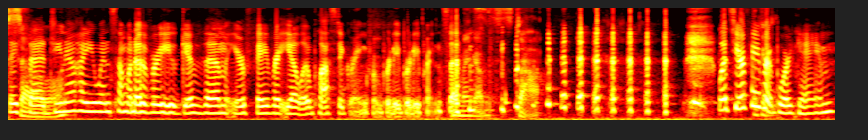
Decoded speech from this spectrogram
They said, "Do you know how you win someone over? You give them your favorite yellow plastic ring from Pretty Pretty Princess." Oh my god, stop. What's your favorite board game?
